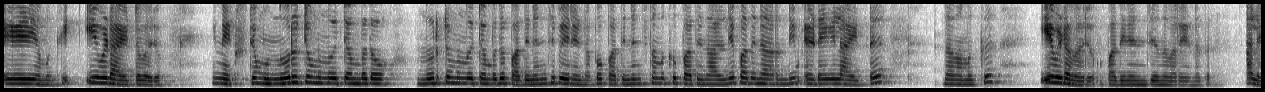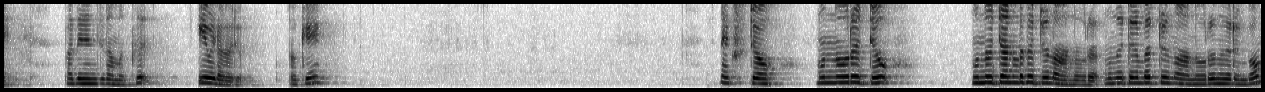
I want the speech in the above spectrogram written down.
ഏഴ് നമുക്ക് ഇവിടെ ആയിട്ട് വരും. ഈ നെക്സ്റ്റ് മുന്നൂറ് ടു മുന്നൂറ്റമ്പതോ മുന്നൂറ് ടു മുന്നൂറ്റമ്പത് പതിനഞ്ച് പേരുണ്ട്. അപ്പോൾ പതിനഞ്ച് നമുക്ക് പതിനാലിന്റെയും പതിനാറിന്റെയും ഇടയിലായിട്ട് ഇതാ നമുക്ക് ഇവിടെ വരും. പതിനഞ്ച് എന്ന് പറയുന്നത്. അല്ലേ? പതിനഞ്ച് നമുക്ക് ഇവിടെ വരും. ഓക്കെ നെക്സ്റ്റോ മുന്നൂറ് ടു മുന്നൂറ്റൻപത് ടു നാനൂറ് മുന്നൂറ്റൻപത് ടു നാനൂറ് എന്ന് വരുമ്പം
